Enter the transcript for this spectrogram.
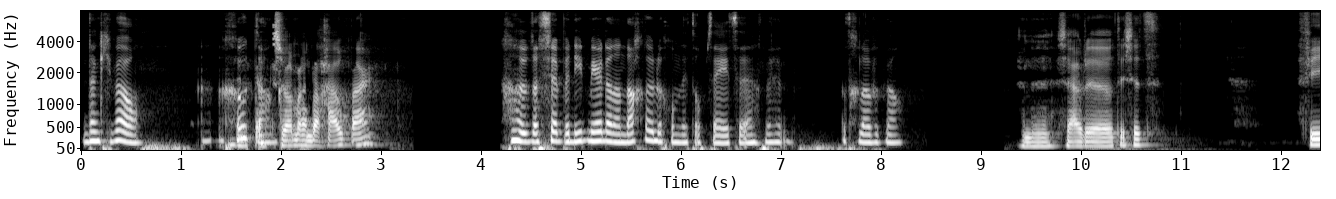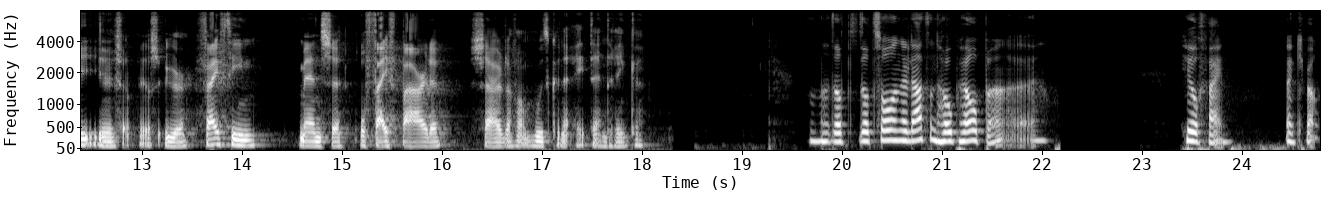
dankjewel. Een groot Het dank. is wel maar een dag houdbaar. dat ze hebben niet meer dan een dag nodig om dit op te eten. Dat geloof ik wel. En eh, zouden, wat is het? Vier, dat is uur. Vijftien mensen of vijf paarden zouden daarvan moeten kunnen eten en drinken. Dat, dat zal inderdaad een hoop helpen. Eh, heel fijn. Dankjewel.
